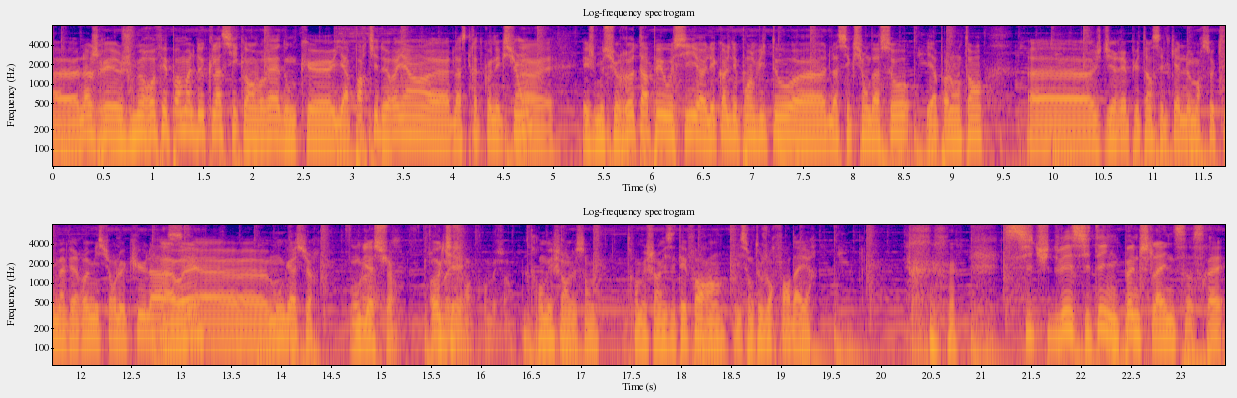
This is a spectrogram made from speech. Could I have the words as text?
euh, là, je, je me refais pas mal de classiques en vrai. Donc, euh, il y a Parti de rien euh, de la Secret Connection. Ah ouais. Et je me suis retapé aussi euh, l'école des points vitaux euh, de la section d'assaut il y a pas longtemps. Euh, je dirais, putain, c'est lequel le morceau qui m'avait remis sur le cul là? Ah C'est, ouais? euh, Mon gars sûr. Mon gars sûr. Ok. Trop méchant, trop méchant. Trop méchant le son. Trop méchant. Ils étaient forts, hein. Ils sont toujours forts d'ailleurs. Si tu devais citer une punchline, ça serait.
